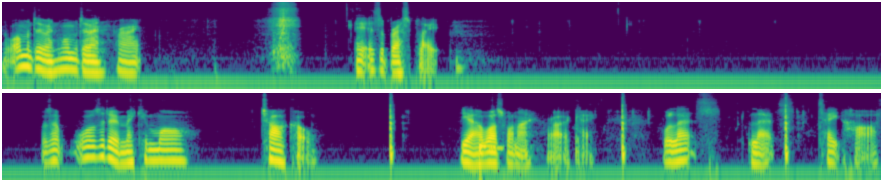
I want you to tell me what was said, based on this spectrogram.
What am I doing? What am I doing? Right. It is a breastplate. Was I, what was I doing? Making more charcoal? Yeah, I was, one I? Right, okay. Well, let's, let's take half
